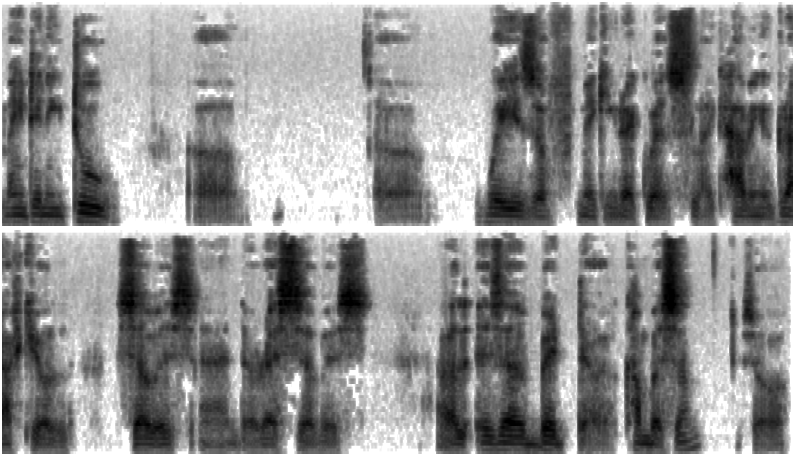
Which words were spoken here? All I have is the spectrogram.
maintaining two ways of making requests, like having a GraphQL service and a REST service, uh, is a bit uh, cumbersome. So,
